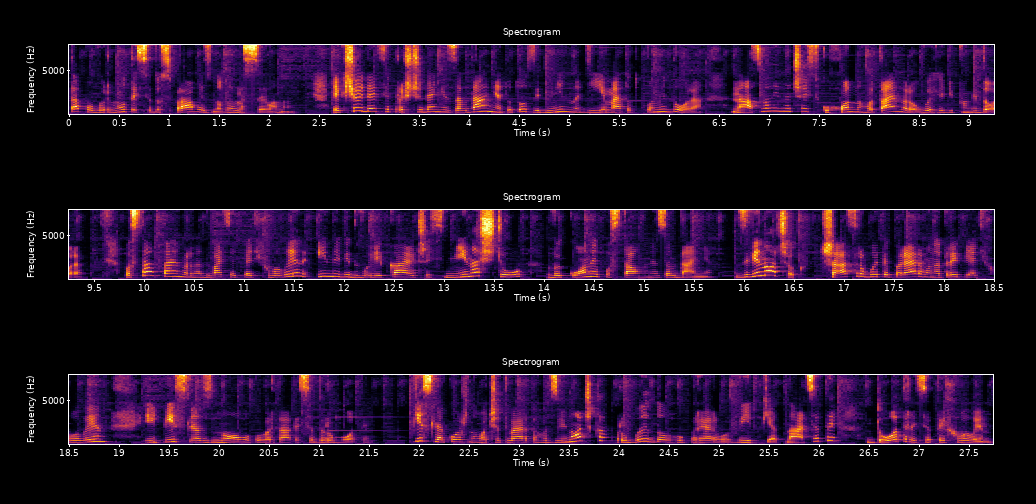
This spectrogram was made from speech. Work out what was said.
та повернутися до справи з новими силами. Якщо йдеться про щоденні завдання, то тут відмінно діє метод помідора, названий на честь кухонного таймера у вигляді помідора. Постав таймер на 25 хвилин і, не відволікаючись ні на що, виконуй поставлене завдання. Дзвіночок час робити перерву на 3-5 хвилин і після знову повертатися до роботи. Після кожного четвертого дзвіночка роби довгу перерву від 15 до 30 хвилин.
